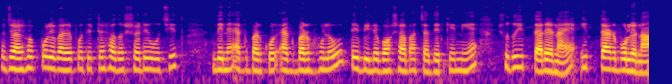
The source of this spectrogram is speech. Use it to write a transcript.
তো যাই হোক পরিবারের প্রতিটা সদস্যরই উচিত দিনে একবার করে, একবার হলেও টেবিলে বসা বাচ্চাদেরকে নিয়ে শুধু ইফতারে নয় ইফতার বলে না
